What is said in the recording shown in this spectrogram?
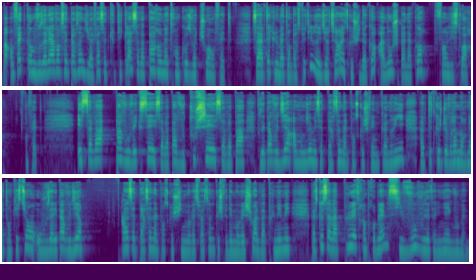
bah, en fait, quand vous allez avoir cette personne qui va faire cette critique-là, ça va pas remettre en cause votre choix, en fait. Ça va peut-être le mettre en perspective, vous allez dire, tiens, est-ce que je suis d'accord? Ah non, je suis pas d'accord, fin de l'histoire en fait. Et ça va pas vous vexer, ça va pas vous toucher, ça va pas, vous n'allez pas vous dire, ah mon dieu, mais cette personne, elle pense que je fais une connerie, euh, peut-être que je devrais me remettre en question, ou vous n'allez pas vous dire, ah cette personne, elle pense que je suis une mauvaise personne, que je fais des mauvais choix, elle va plus m'aimer, parce que ça va plus être un problème si vous vous êtes aligné avec vous-même.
